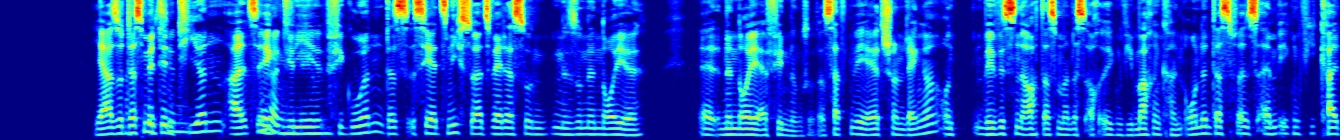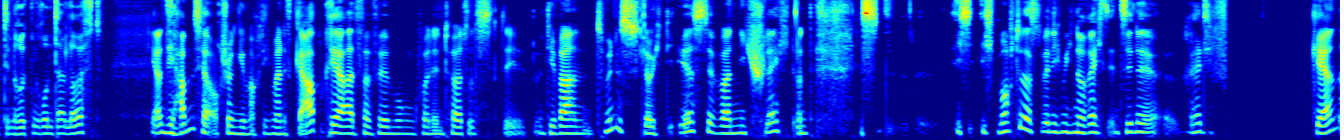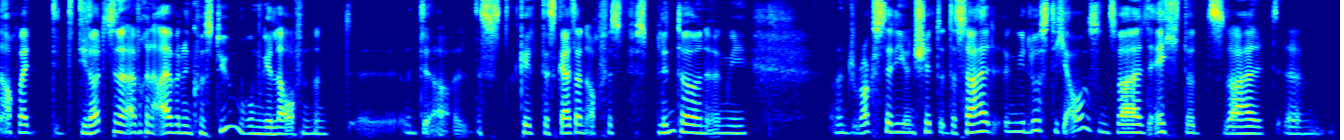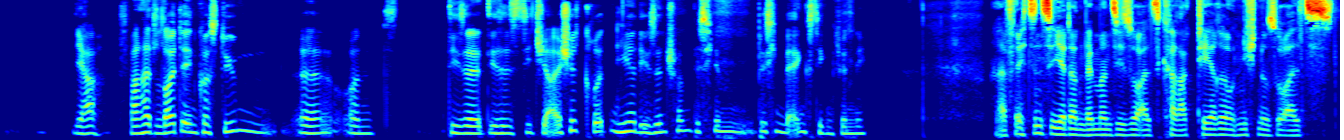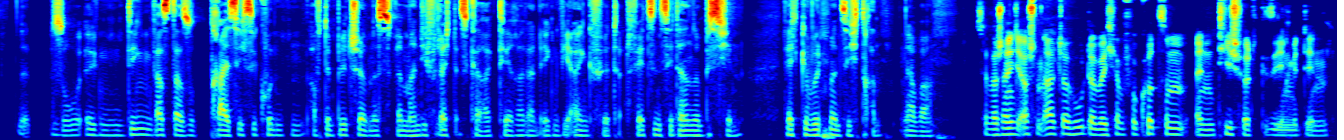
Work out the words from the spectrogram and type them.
Ja, also das mit den Tieren als irgendwie unangenehm. Figuren, das ist ja jetzt nicht so, als wäre das so eine, so eine neue, äh, eine neue Erfindung. So, das hatten wir ja jetzt schon länger und wir wissen auch, dass man das auch irgendwie machen kann, ohne dass es einem irgendwie kalt den Rücken runterläuft. Ja, und sie haben es ja auch schon gemacht. Ich meine, es gab Realverfilmungen von den Turtles, die, und die waren, zumindest, glaube ich, die erste war nicht schlecht. Und es, ich, ich mochte das, wenn ich mich noch recht entsinne, relativ gern, auch weil die, die Leute sind halt einfach in albernen Kostümen rumgelaufen und, äh, und das, das galt dann auch fürs, fürs Splinter und irgendwie und Rocksteady und Shit und das sah halt irgendwie lustig aus und es war halt echt und es war halt ähm, ja, es waren halt Leute in Kostümen äh, und diese, diese CGI-Schildkröten hier, die sind schon ein bisschen, ein bisschen beängstigend, finde ich. Ja, vielleicht sind sie ja dann, wenn man sie so als Charaktere und nicht nur so als äh, so irgendein Ding, was da so 30 Sekunden auf dem Bildschirm ist, wenn man die vielleicht als Charaktere dann irgendwie eingeführt hat. Vielleicht sind sie dann so ein bisschen, vielleicht gewöhnt man sich dran. Aber Ist ja wahrscheinlich auch schon ein alter Hut, aber ich habe vor kurzem ein T-Shirt gesehen mit den,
